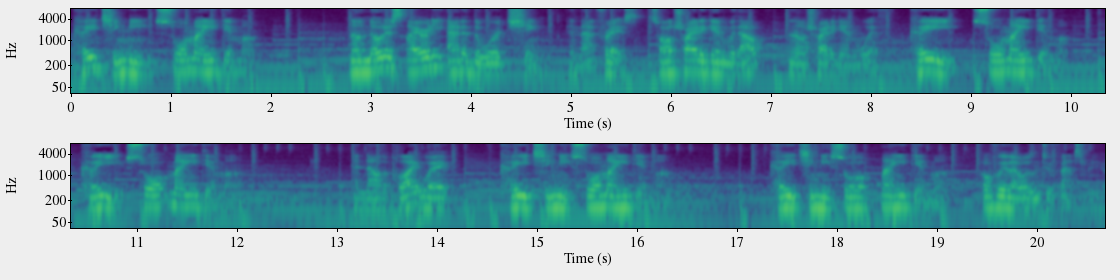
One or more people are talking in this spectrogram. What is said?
可以请你说慢一点吗? Now notice I already added the word 请 in that phrase, so I'll try it again without, and I'll try it again with. 可以说慢一点吗?可以说慢一点吗? And now the polite way, 可以请你说慢一点吗? 可以请你说慢一点吗? Hopefully that wasn't too fast for you.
